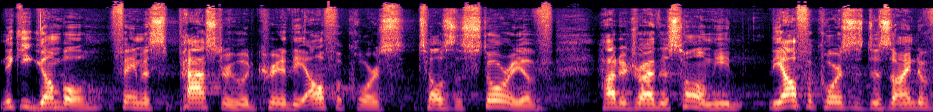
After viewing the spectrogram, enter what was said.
Nicky Gumbel, famous pastor who had created the Alpha Course, tells the story of how to drive this home. He, the Alpha Course is designed of,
